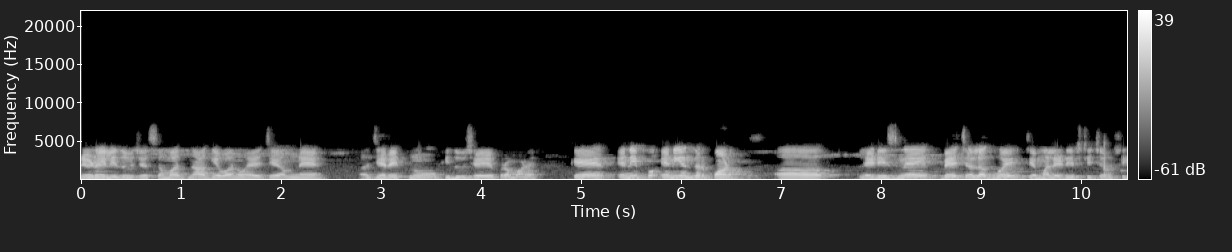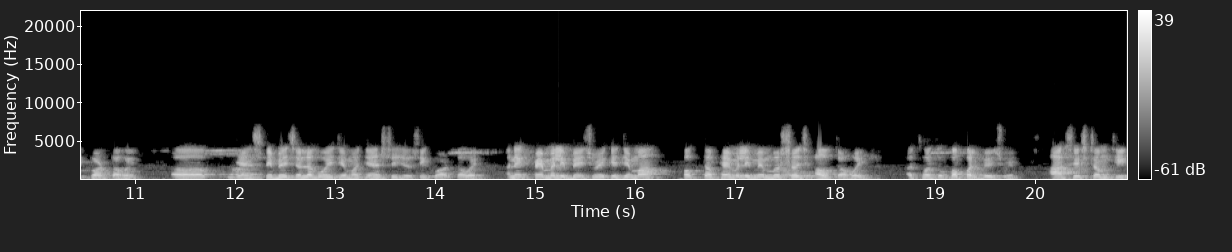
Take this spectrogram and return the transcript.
નિર્ણય લીધો છે, સમાજના આગેવાનોએ જે અમને જે રીતનું કીધું છે એ પ્રમાણે, કે એની એની અંદર પણ લેડીઝને બેચ અલગ હોય, જેમાં લેડીઝ ટીચરો શીખવાડતા હોય જેન્ટ્સની બેચ અલગ હોય, જેમાં જેન્ટ્સ ટીચર શીખવાડતા હોય, અને એક ફેમિલી બેચ હોય કે જેમાં ફક્ત ફેમિલી મેમ્બર્સ જ આવતા હોય, અથવા તો કપલ બેચ હોય. આ સિસ્ટમથી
